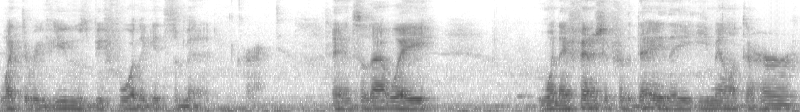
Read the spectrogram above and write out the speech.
like the reviews before they get submitted Correct. and so that way when they finish it for the day they email it to her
